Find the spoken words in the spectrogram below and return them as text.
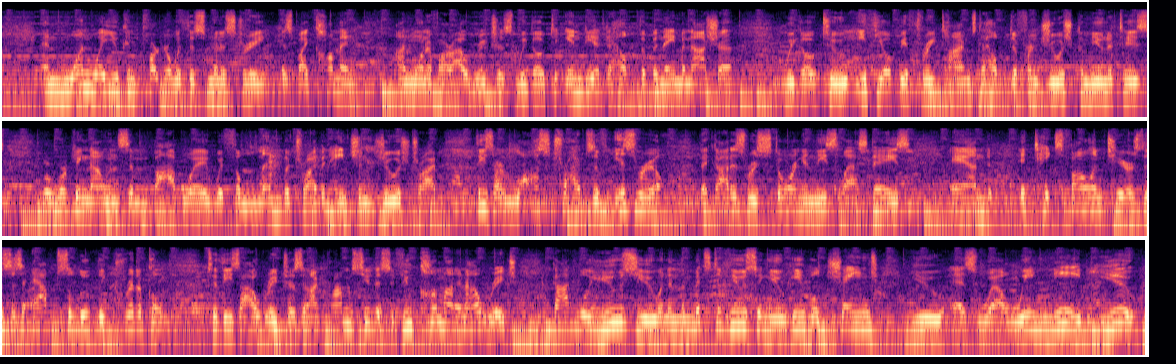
and one way you can partner with this ministry is by coming on one of our outreaches. We go to India to help the B'nai Menashe. We go to Ethiopia three times to help different Jewish communities. We're working now in Zimbabwe with the Lemba tribe, an ancient Jewish tribe. These are lost tribes of Israel that God is restoring in these last days and it takes volunteers. This is absolutely critical to these outreaches. And I promise you this if you come on an outreach, God will use you, and in the midst of using you, He will change you as well. We need you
